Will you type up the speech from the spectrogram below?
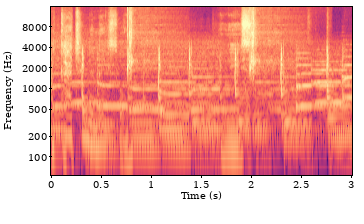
I'll catch you in the next one. Peace.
